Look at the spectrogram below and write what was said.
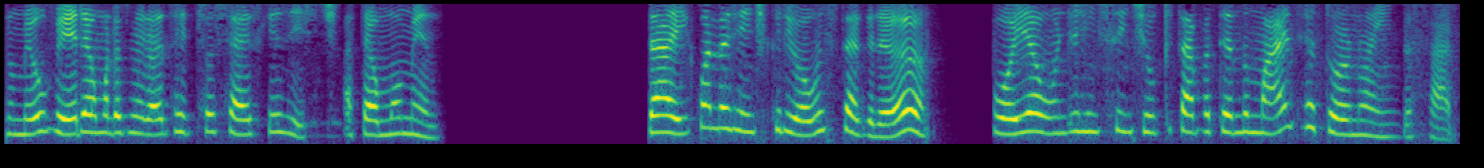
no meu ver é uma das melhores redes sociais que existe até o momento. Daí quando a gente criou o Instagram, foi aonde a gente sentiu que estava tendo mais retorno ainda, sabe?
